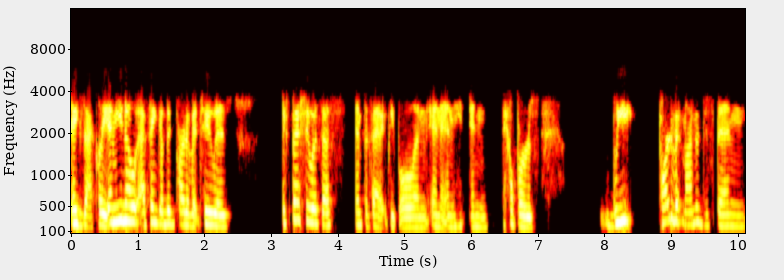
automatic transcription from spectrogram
Exactly. And you know, I think a big part of it too is especially with us empathetic people and and and, and helpers, we part of it might have just been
